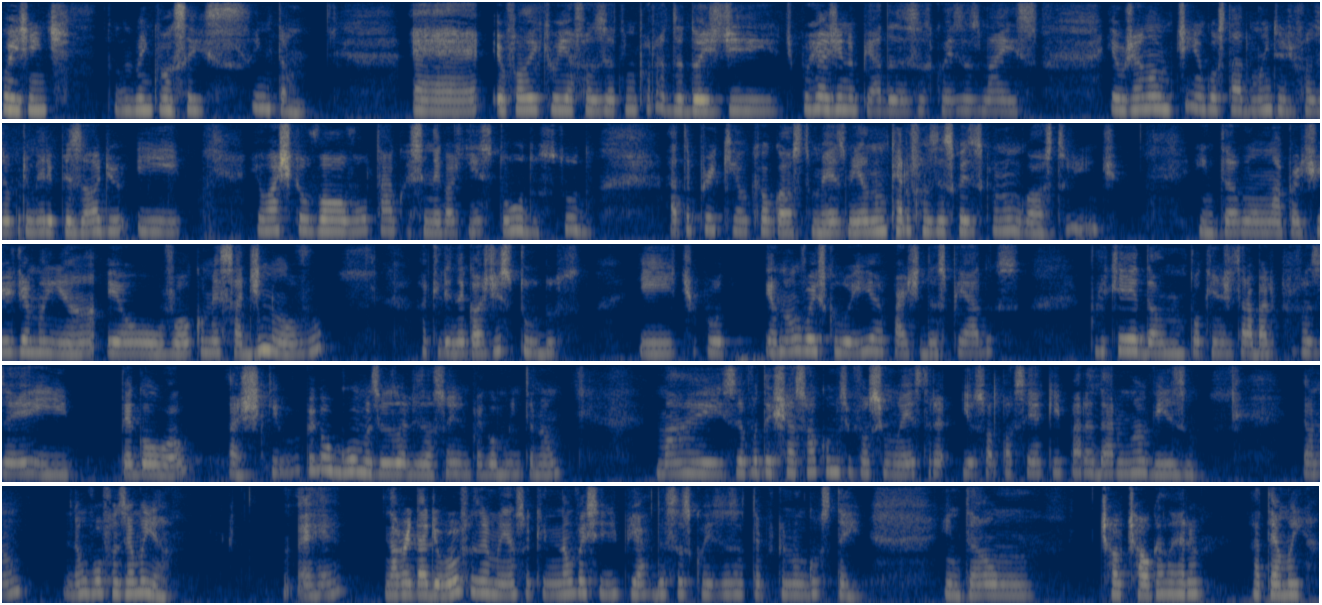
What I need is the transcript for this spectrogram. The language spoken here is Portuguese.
Oi, gente, tudo bem com vocês? Então, é, eu falei que eu ia fazer a temporada 2 de, tipo, reagindo a piadas, essas coisas, mas eu já não tinha gostado muito de fazer o primeiro episódio e eu acho que eu vou voltar com esse negócio de estudos, tudo. Até porque é o que eu gosto mesmo e eu não quero fazer as coisas que eu não gosto, gente. Então, a partir de amanhã eu vou começar de novo aquele negócio de estudos. E, tipo, eu não vou excluir a parte das piadas, porque dá um pouquinho de trabalho para fazer e pegou, acho que pegou algumas visualizações, não pegou muito não. Mas eu vou deixar só como se fosse um extra e eu só passei aqui para dar um aviso. Eu não não vou fazer amanhã. É, na verdade, eu vou fazer amanhã, só que não vai ser de piada essas coisas, até porque eu não gostei. Então, tchau, tchau, galera. Até amanhã.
